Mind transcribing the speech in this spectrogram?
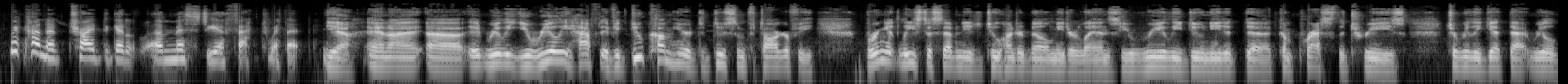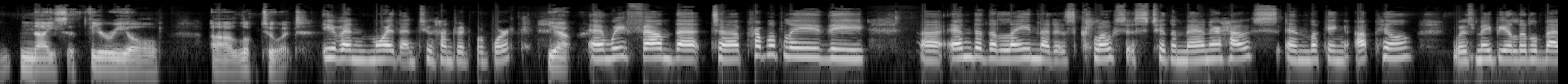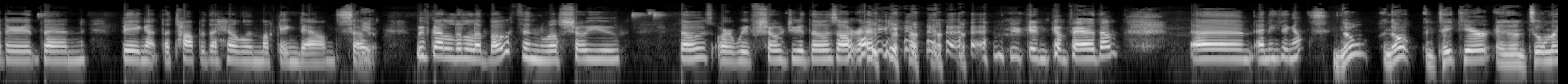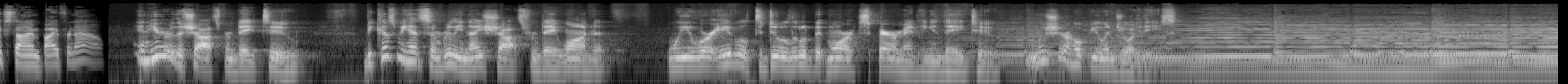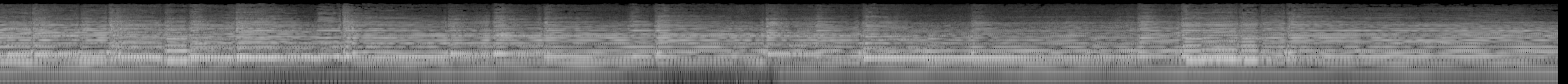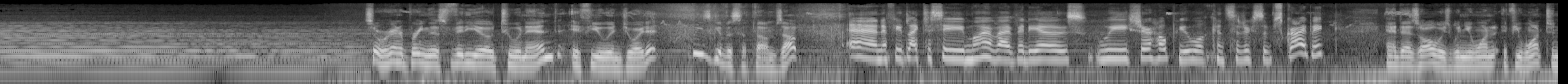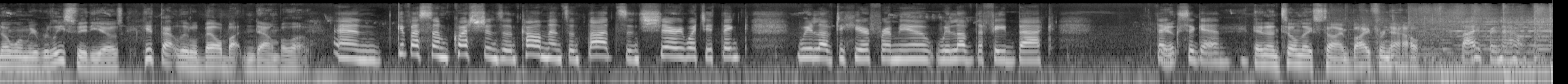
we kind of tried to get a misty effect with it. Yeah, and I, uh, it really, you really have to, if you do come here to do some photography, bring at least a 70 to 200 millimeter lens. You really do need it to compress the trees to really get that real nice ethereal uh, look to it. Even more than 200 would work. Yeah. And we found that uh, probably the uh, end of the lane that is closest to the manor house and looking uphill was maybe a little better than being at the top of the hill and looking down. So Yeah. we've got a little of both, and we'll show you those, or we've showed you those already. you can compare them. Um, anything else? No, no, and take care. And until next time, bye for now. And here are the shots from day two. Because we had some really nice shots from day one, we were able to do a little bit more experimenting in day two. And we sure hope you enjoy these. So we're going to bring this video to an end. If you enjoyed it, please give us a thumbs up. And if you'd like to see more of our videos, we sure hope you will consider subscribing. And as always, when you want, if you want to know when we release videos, hit that little bell button down below. And give us some questions and comments and thoughts and share what you think. We love to hear from you. We love the feedback. Thanks again. And until next time, bye for now. Bye for now.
